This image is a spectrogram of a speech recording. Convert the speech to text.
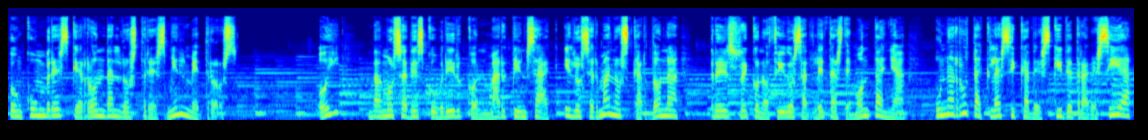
con cumbres que rondan los 3.000 metros. Hoy vamos a descubrir con Marc Pinsac y los hermanos Cardona, tres reconocidos atletas de montaña, una ruta clásica de esquí de travesía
